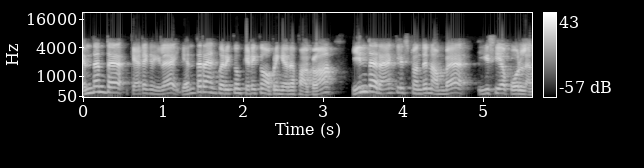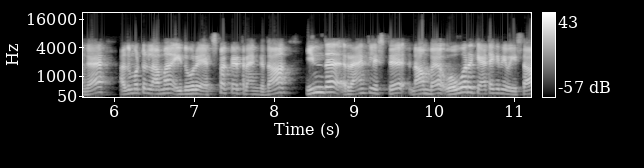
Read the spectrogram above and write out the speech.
எந்தெந்த கேட்டகரியில எந்த ரேங்க் வரைக்கும் கிடைக்கும் அப்படிங்கிறத பார்க்கலாம். இந்த ரேங்க் லிஸ்ட் வந்து நம்ம ஈஸியா போடலங்க. அது மட்டும் இல்லாம இது ஒரு எக்ஸ்பெக்டட் ரேங்க் தான். இந்த ரேங்க் லிஸ்ட் நாம ஒவ்வொரு கேட்டகரி வைஸா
